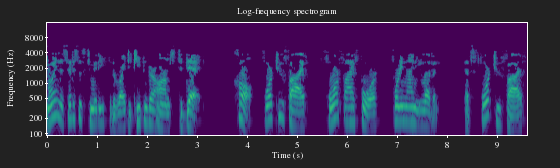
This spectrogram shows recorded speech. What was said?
Join the Citizens Committee for the Right to Keep and Bear Arms today. Call 425 454 4911. That's 425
